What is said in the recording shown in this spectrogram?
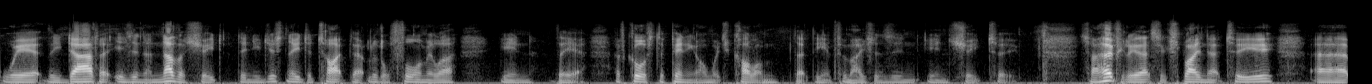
where the data is in another sheet then you just need to type that little formula in there. Of course depending on which column that the information is in in sheet 2 so hopefully that's explained that to you. Uh,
